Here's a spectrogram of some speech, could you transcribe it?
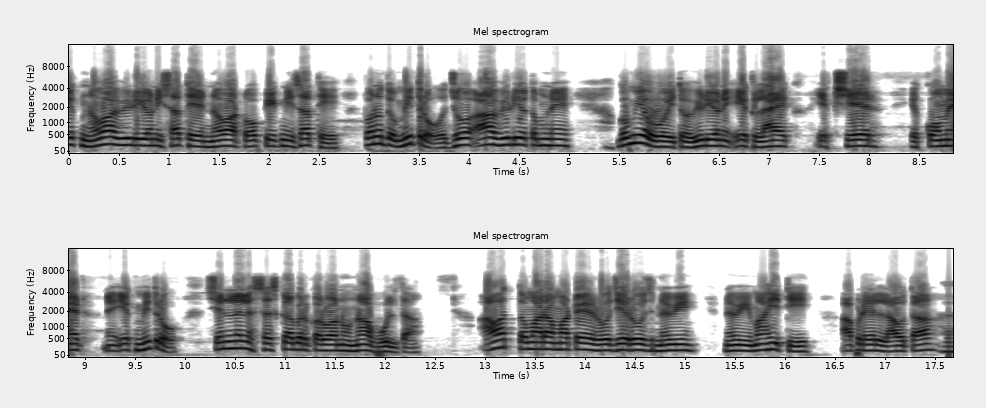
એક નવા વિડીયોની સાથે, નવા ટોપિકની સાથે. પરંતુ મિત્રો, જો આ વીડિયો તમને ગમ્યો હોય, તો વિડીયોને એક લાઇક એક શેર એક કોમેન્ટ ને એક મિત્રો ચેનલને સબસ્ક્રાઈબર કરવાનું ના ભૂલતા. આવા તમારા માટે રોજે રોજ નવી નવી માહિતી આપણે લાવતા રહી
